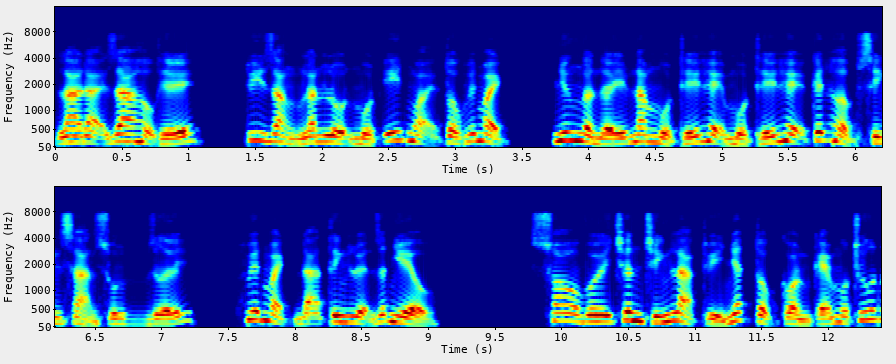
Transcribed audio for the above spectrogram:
là đại gia hậu thế, tuy rằng lăn lộn một ít ngoại tộc huyết mạch, nhưng ngần ấy năm một thế hệ một thế hệ kết hợp sinh sản xuống dưới, huyết mạch đã tinh luyện rất nhiều. So với chân chính lạc thủy nhất tộc còn kém một chút,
